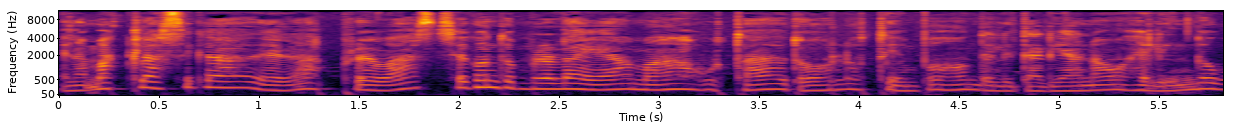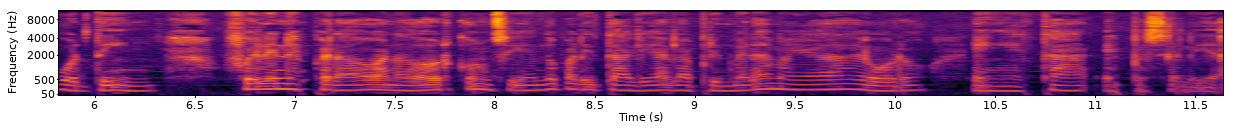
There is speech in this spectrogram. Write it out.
En la más clásica de las pruebas se contempló la edad más ajustada de todos los tiempos, donde el italiano Gelindo Bordín fue el inesperado ganador, consiguiendo para Italia la primera medalla de oro en esta especialidad.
